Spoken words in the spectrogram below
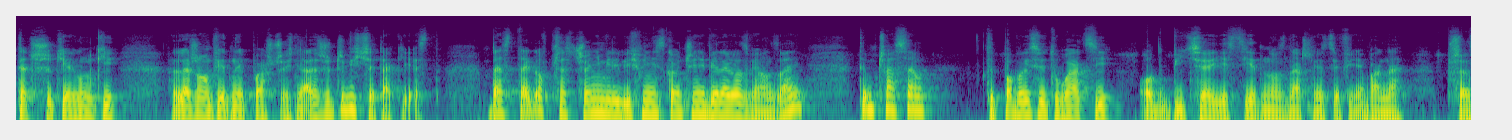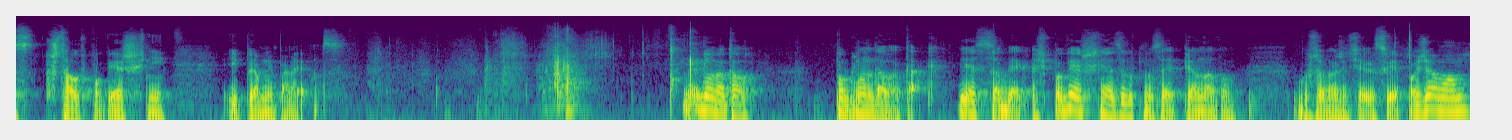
te trzy kierunki leżą w jednej płaszczyźnie, ale rzeczywiście tak jest. Bez tego w przestrzeni mielibyśmy nieskończenie wiele rozwiązań. Tymczasem w typowej sytuacji odbicie jest jednoznacznie zdefiniowane przez kształt powierzchni i promień padający. Wygląda to, poglądało tak. Jest sobie jakaś powierzchnia, zróbmy sobie pionową, bo przeważnie się rysuje poziomą.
